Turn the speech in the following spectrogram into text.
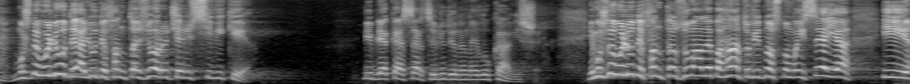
можливо, люди, а люди фантазьори через всі віки. Біблія каже, серце людини найлукавіше. І, можливо, люди фантазували багато відносно Мойсея і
